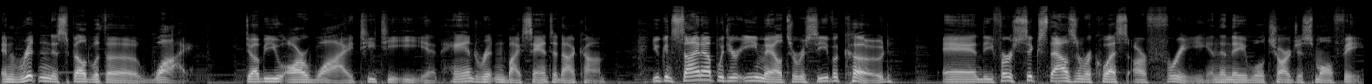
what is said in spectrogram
And written is spelled with a Y. W R Y T T E N. Handwryttenbysanta.com. You can sign up with your email to receive a code, and the first 6,000 requests are free, and then they will charge a small fee.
